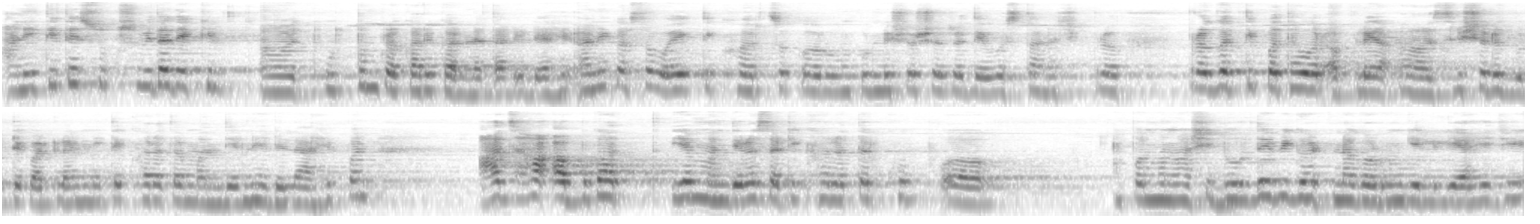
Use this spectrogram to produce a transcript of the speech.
आणि तिथे सुखसुविधा देखील उत्तम प्रकारे करण्यात आलेली आहे. अनेक असं वैयक्तिक खर्च करून कुंडेश्वर देवस्थानाची प्र प्रगतीपथावर आपल्या श्री शरद बुट्टे पाटलांनी ते खरं तर मंदिर नेलेलं आहे. पण आज हा अपघात या मंदिरासाठी खरं तर खूप आपण म्हणू अशी दुर्दैवी घटना घडून गेलेली आहे जी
